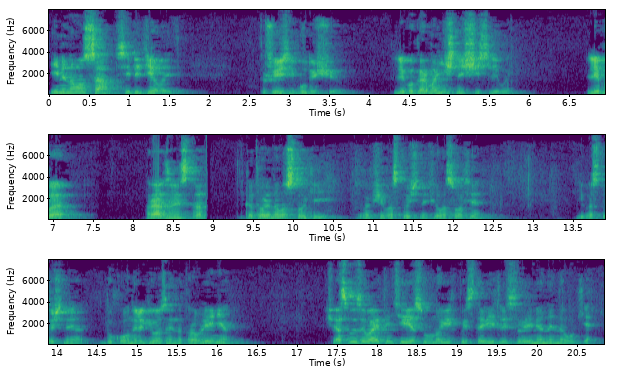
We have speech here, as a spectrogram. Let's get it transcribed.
Именно он сам себе делает жизнь будущую либо гармоничной, счастливой, либо разные страдания, которые на Востоке, вообще восточная философия и восточное духовно-религиозное направление сейчас вызывает интерес у многих представителей современной науки.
